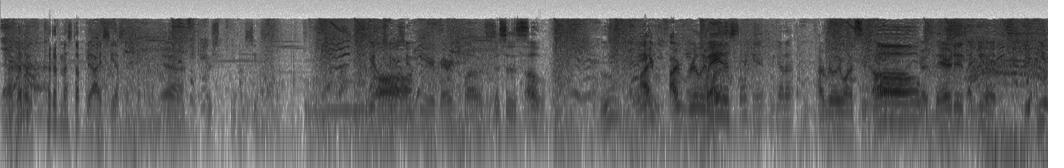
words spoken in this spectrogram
Yeah, could have, could have messed up the ICS infantry. Yeah. There's, you know, CS. So we have oh. Susu here, very close. This is. Oh. Ooh, wait. I, I really wait wanna, a second. We gotta. I really want to see. Oh, oh there it is. I knew it. He, he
